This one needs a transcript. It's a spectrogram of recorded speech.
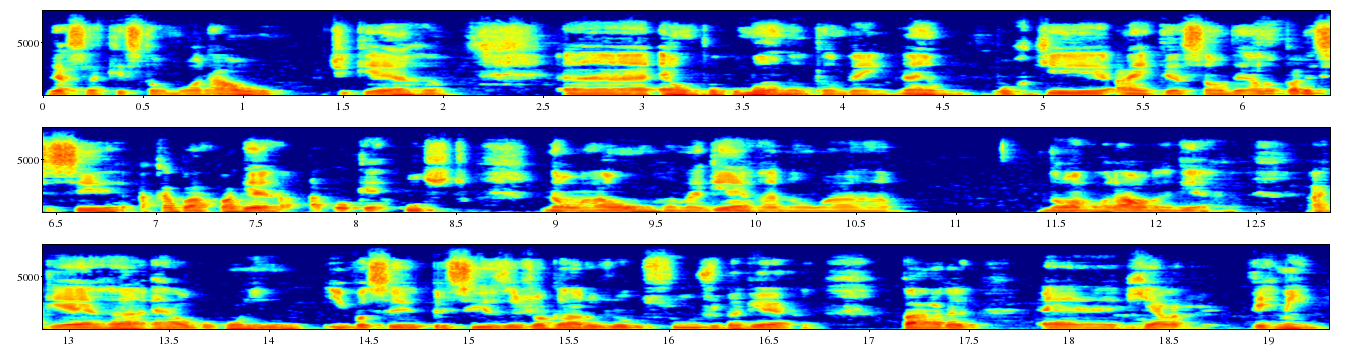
dessa questão moral de guerra uh, é um pouco humana também, né? Porque a intenção dela parece ser acabar com a guerra a qualquer custo. Não há honra na guerra, não há não há moral na guerra. A guerra é algo ruim e você precisa jogar o jogo sujo da guerra para é, que ela termine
